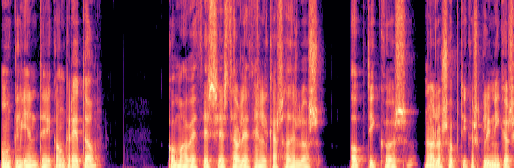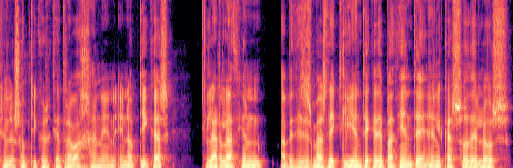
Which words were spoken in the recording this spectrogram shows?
un cliente concreto, como a veces se establece en el caso de los ópticos, no los ópticos clínicos, sino los ópticos que trabajan en, en ópticas, que la relación a veces es más de cliente que de paciente. En el caso de los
